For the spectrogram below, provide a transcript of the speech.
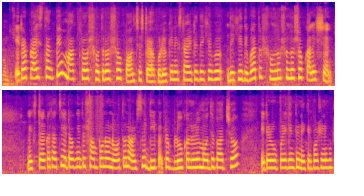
পঞ্চাশ এটার প্রাইস থাকবে মাত্র সতেরোশো পঞ্চাশ টাকা করে। ওকে নেক্সট আইটা দেখে দেখিয়ে দেবো এত সুন্দর সুন্দর সব কালেকশন নেক্সট একটা থাকছে এটাও কিন্তু সম্পূর্ণ নতুন আসছে ডিপ একটা ব্লু কালারের মধ্যে পাচ্ছ। এটার উপরে কিন্তু নেকের পশনে খুব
